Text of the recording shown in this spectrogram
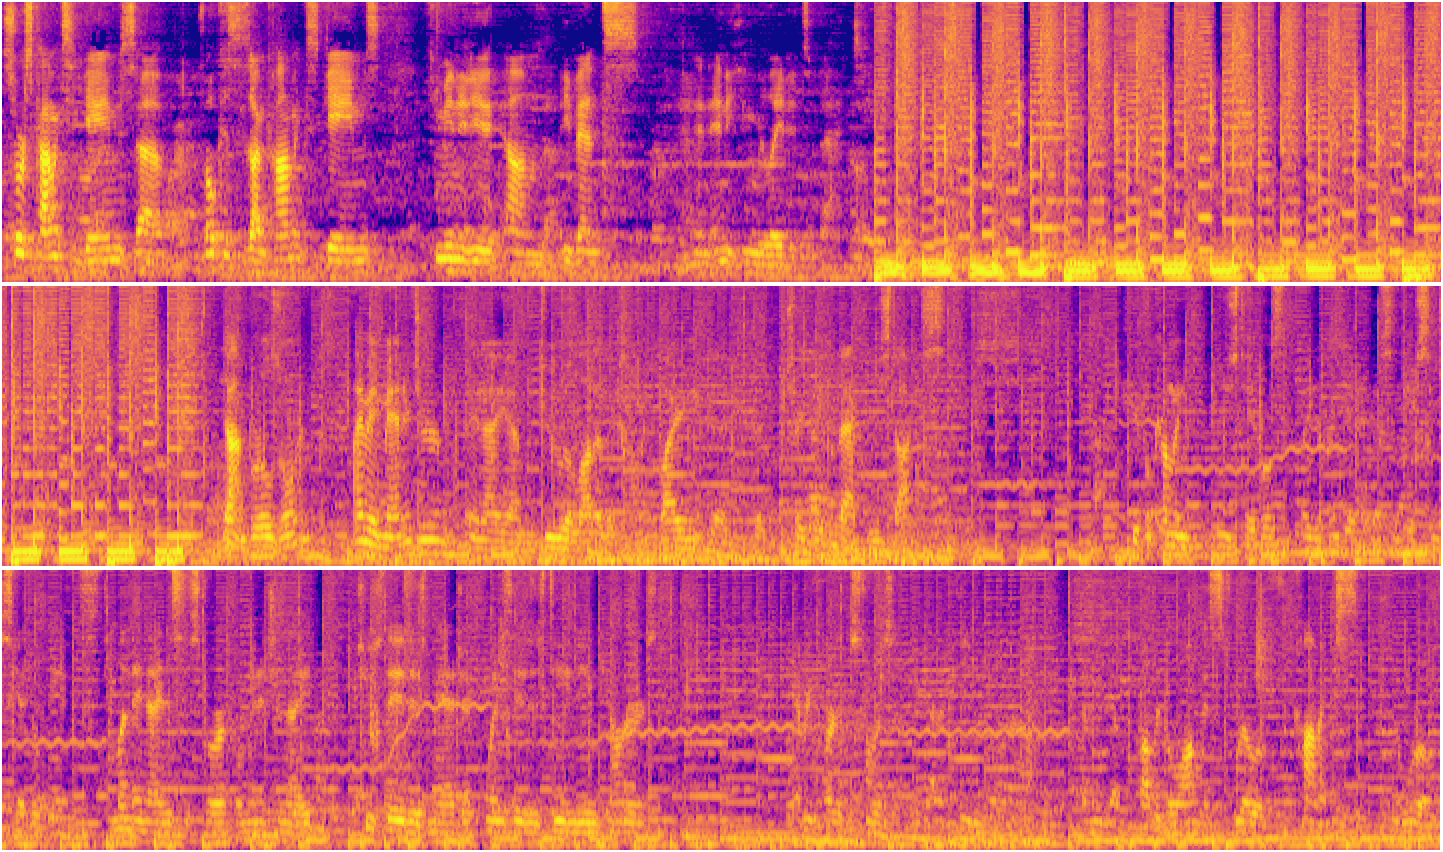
Source Comics and Games uh, focuses on comics, games, community um, events, and anything related to that. Yeah, I'm Burl Zorn. I'm a manager and I um, do a lot of the comic buying, the, the trade paperback restocks. People come and use tables and play different games and there's some scheduled games. Monday night is historical miniature night. Tuesday there's magic. Wednesday there's D&D encounters. Every part of the store is got a theme going on. I mean, we have probably the longest row of comics in the world.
